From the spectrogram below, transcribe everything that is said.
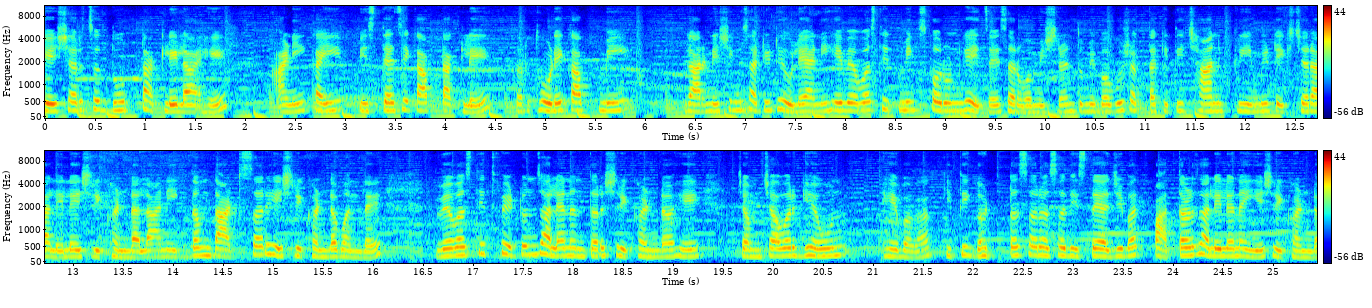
केशरचं दूध टाकलेलं आहे आणि काही पिस्त्याचे काप टाकले तर थोडे काप मी गार्निशिंगसाठी ठेवले आणि हे व्यवस्थित मिक्स करून घ्यायचं आहे सर्व मिश्रण. तुम्ही बघू शकता किती छान क्रीमी टेक्स्चर आलेलं आहे श्रीखंडाला आणि एकदम दाटसर हे श्रीखंड बनलं आहे व्यवस्थित फेटून झाल्यानंतर श्रीखंड हे चमच्यावर घेऊन हे बघा किती घट्टसर असं दिसतंय. अजिबात पातळ झालेलं नाही आहे श्रीखंड.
